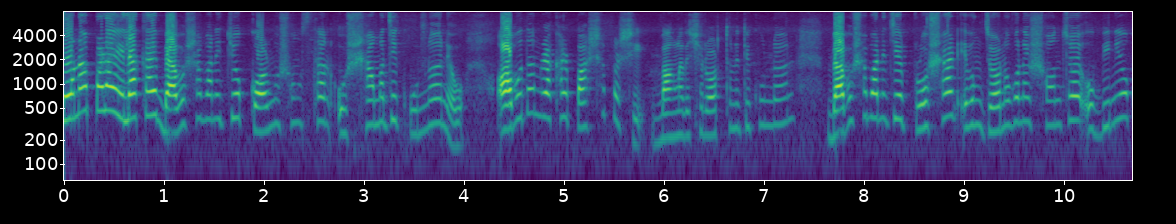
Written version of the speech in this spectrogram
কোনাপাড়া এলাকায় ব্যবসা বাণিজ্য, কর্মসংস্থান ও সামাজিক উন্নয়নেও অবদান রাখার পাশাপাশি বাংলাদেশের অর্থনৈতিক উন্নয়ন, ব্যবসা বাণিজ্যের প্রসার এবং জনগণের সঞ্চয় ও বিনিয়োগ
